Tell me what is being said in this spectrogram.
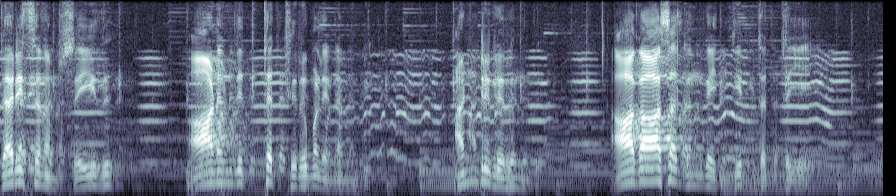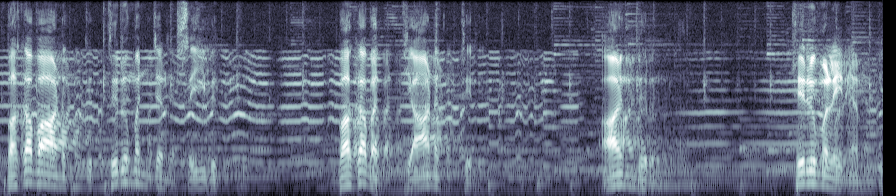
தரிசனம் செய்து ஆனந்தித்த திருமலை நம்பி அன்றிலிருந்து ஆகாச கங்கை தீர்த்தத்தையே பகவானுக்கு திருமஞ்சனம் செய்வித்து பகவத் தியானத்தில் ஆழ்ந்திருந்தார். திருமலை நம்பி.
